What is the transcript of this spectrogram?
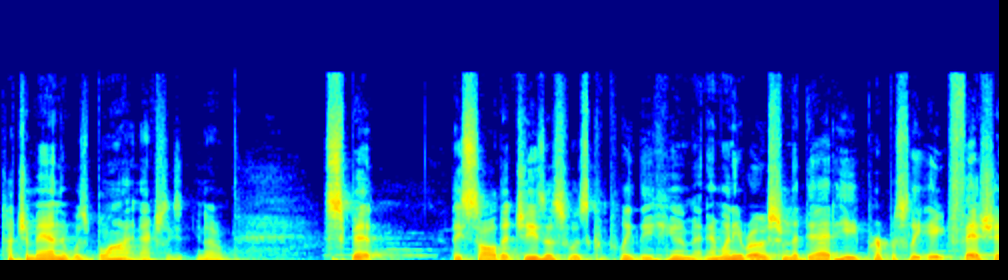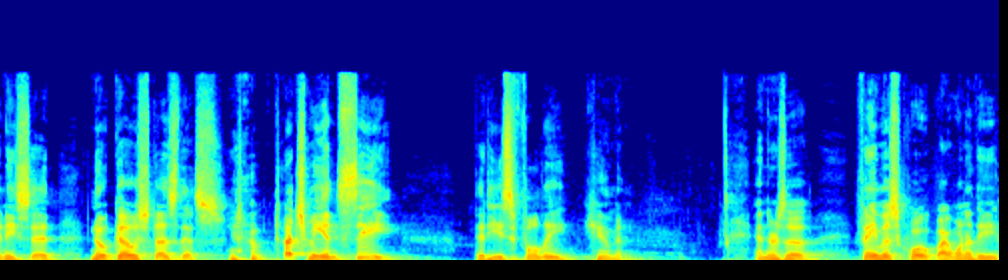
touch a man that was blind, actually, you know, spit. They saw that Jesus was completely human. And when he rose from the dead, he purposely ate fish and he said, No ghost does this. You know, touch me and see that he's fully human. And there's a famous quote by one of the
